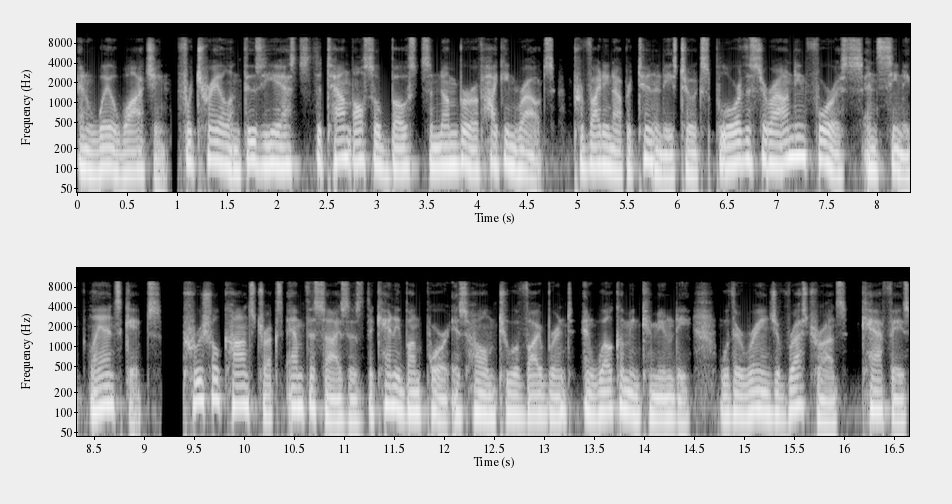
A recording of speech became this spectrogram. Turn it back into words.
and whale watching. For trail enthusiasts, the town also boasts a number of hiking routes, providing opportunities to explore the surrounding forests and scenic landscapes. Crucial Constructs emphasizes the Kennebunkport is home to a vibrant and welcoming community with a range of restaurants, cafes,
